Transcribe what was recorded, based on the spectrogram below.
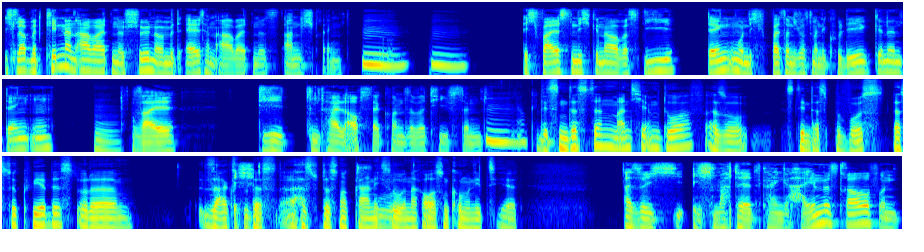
Ich glaube, mit Kindern arbeiten ist schön, aber mit Eltern arbeiten ist anstrengend. Hm, hm. Ich weiß nicht genau, was die denken und ich weiß auch nicht, was meine Kolleginnen denken, Hm. weil die zum Teil auch sehr konservativ sind. Hm, okay. Wissen das denn manche im Dorf? Also ist denen das bewusst, dass du queer bist oder sagst Ich- du das, hast du das noch gar nicht so nach außen kommuniziert? Also ich, ich mache da jetzt kein Geheimnis drauf und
